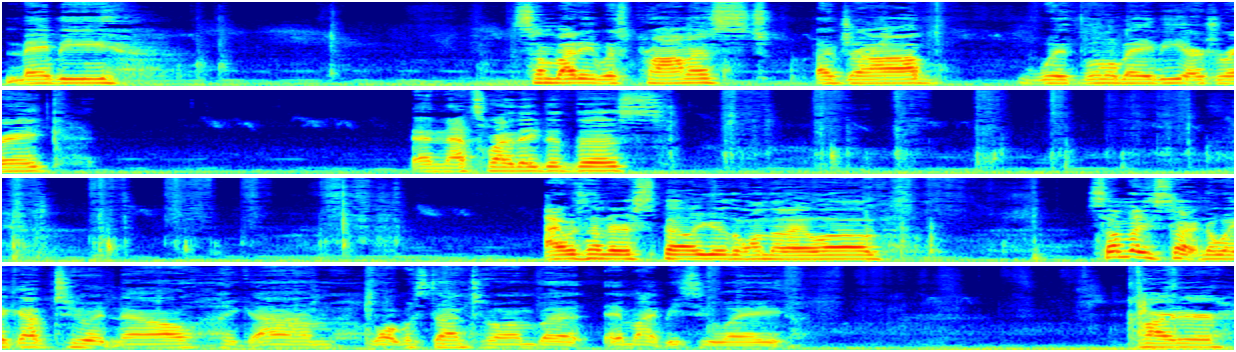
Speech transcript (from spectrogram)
maybe somebody was promised a job with Little Baby or Drake, and that's why they did this. I was under a spell. You're the one that I love. Somebody's starting to wake up to it now, like um, what was done to him, but it might be too late. Carter,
